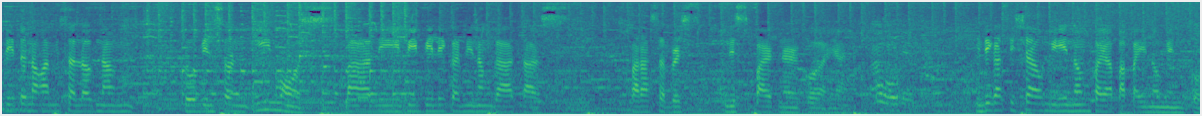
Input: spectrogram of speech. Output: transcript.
dito na kami sa loob ng Robinson Imos. Bali, bibili kami ng gatas para sa business partner ko. Ayan. Hindi kasi siya umiinom kaya papainumin ko.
